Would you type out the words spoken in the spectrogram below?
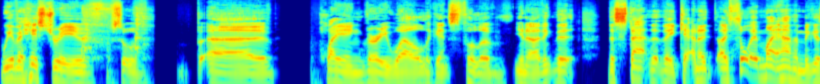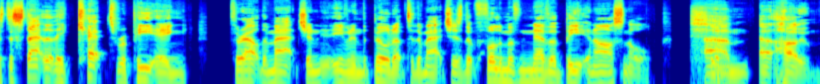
we have a history of sort of uh, playing very well against Fulham. You know, I think that the stat that they kept, and I, I thought it might happen because the stat that they kept repeating throughout the match and even in the build up to the match is that Fulham have never beaten Arsenal um, at home.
